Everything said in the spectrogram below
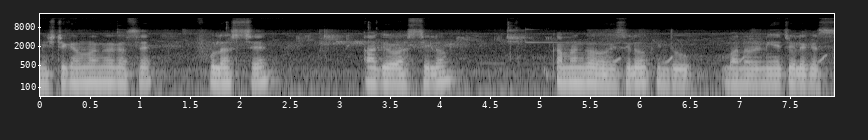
মিষ্টি কামরাঙ্গা গাছে ফুল আসছে। আগেও আসছিল। কামরাঙ্গা হয়েছিল, কিন্তু বানরে নিয়ে চলে গেছে।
